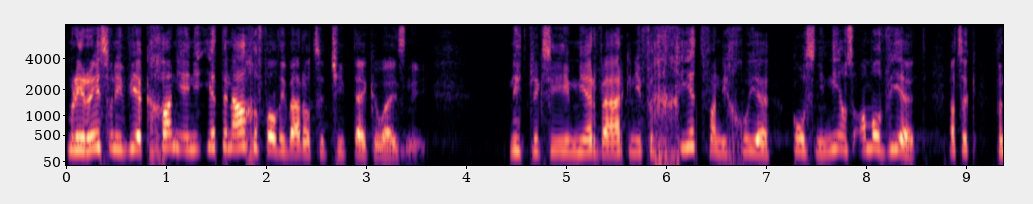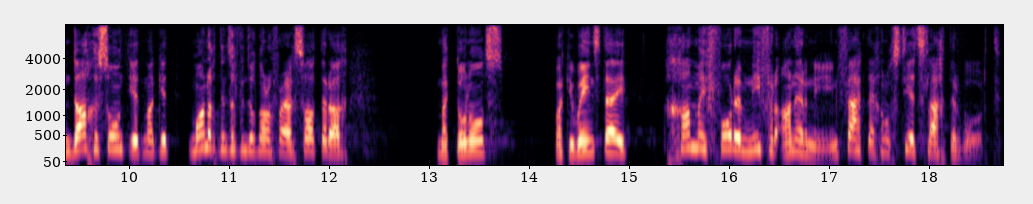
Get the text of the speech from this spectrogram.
maar die res van die week gaan jy en jy eet in 'n geval die wêreld se cheap takeaways nie. Netflix jy meer werk en jy vergeet van die goeie kos nie. Nee, ons almal weet dat as ek vandag gesond eet, maar ek eet Maandag, Dinsdag, Woensdag, Donderdag, Vrydag, Saterdag McDonald's, Wacky Wednesday, gaan my vorm nie verander nie. In feite, hy gaan nog steeds slegter word.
